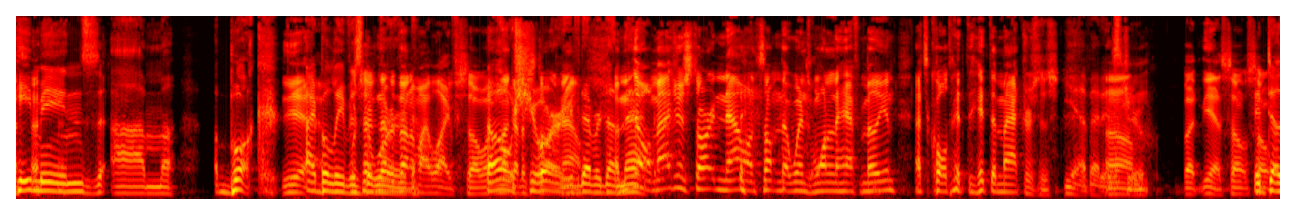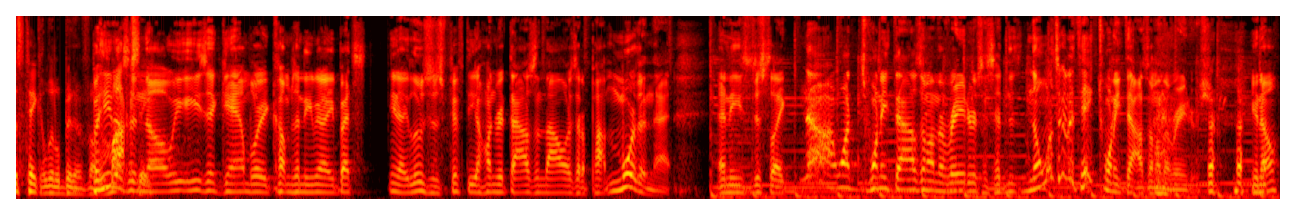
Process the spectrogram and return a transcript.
he means um, book. Yeah, I believe is the I've word. never done in my life, so I'm Oh, not going to sure, start now. you've never done Um, that. No, imagine starting now on something that wins one and a half million. That's called hit the hit the mattresses. Yeah, that is Um, true. But yeah, so so it does take a little bit of. Uh, But he moxie. doesn't know. He, he's a gambler. He comes in. He, he bets. You know, he loses fifty, a hundred thousand dollars at a pop, more than that. And he's just like, no, I want twenty thousand on the Raiders. I said, no one's going to take twenty thousand on the Raiders, you know.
